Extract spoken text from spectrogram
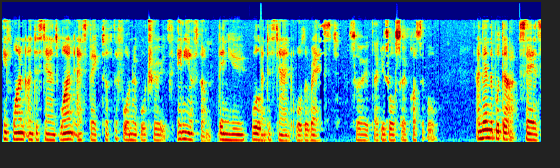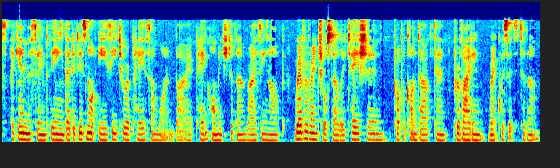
if one understands one aspect of the Four Noble Truths, any of them, then you will understand all the rest. So that is also possible. And then the Buddha says again the same thing that it is not easy to repay someone by paying homage to them, rising up, reverential salutation, proper conduct, and providing requisites to them.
